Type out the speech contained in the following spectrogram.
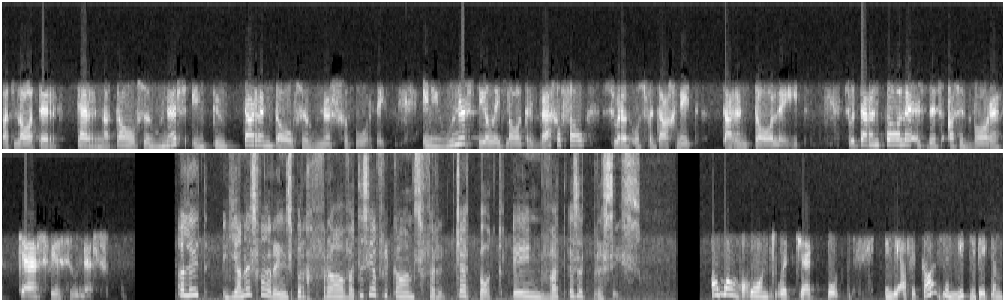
wat later Ter Natalse hoenders en toe Tarantalse hoenders geword het. En die hoendersdeel het later weggeval sodat ons vandag net Tarantale het. So Tarantale is dus as dit ware Kersfeeshoenders. Alet Janus van Rensburg vra wat is die Afrikaans vir chatbot en wat is dit presies? almal gons oor chatbot en die Afrikaanse nuutskepping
